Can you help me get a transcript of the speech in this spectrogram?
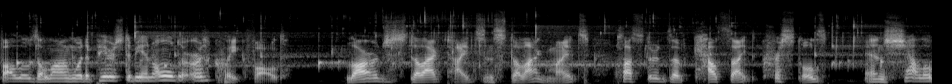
follows along what appears to be an old earthquake fault. Large stalactites and stalagmites, clusters of calcite crystals, and shallow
